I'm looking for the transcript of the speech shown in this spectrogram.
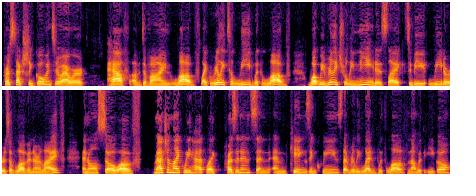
for us to actually go into our path of divine love, like really to lead with love. What we really truly need is like to be leaders of love in our life and also of imagine like we had like presidents and and kings and queens that really led with love, not with ego.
